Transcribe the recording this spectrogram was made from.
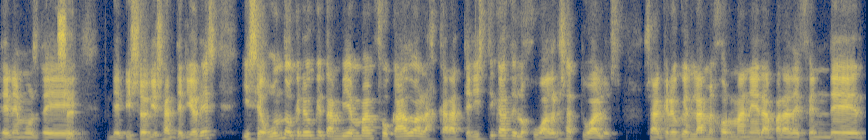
tenemos de, de episodios anteriores. Y segundo, creo que también va enfocado a las características de los jugadores actuales. O sea, creo que es la mejor manera para defender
